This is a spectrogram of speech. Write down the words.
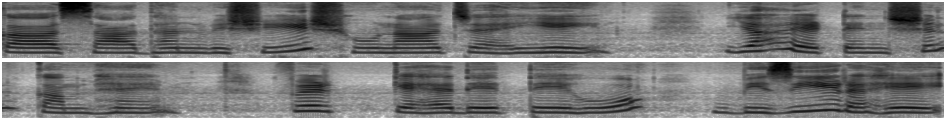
का साधन विशेष होना चाहिए। यह अटेंशन कम है। फिर कह देते हो, बिज़ी रहे,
